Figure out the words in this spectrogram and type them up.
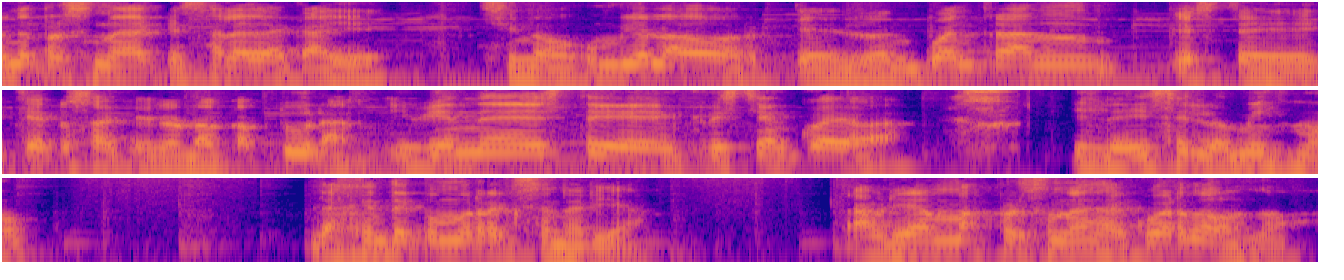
una persona que sale de la calle, sino un violador que lo encuentran, este, que, o sea, que lo, capturan y viene este Cristian Cueva y le dice lo mismo, la gente cómo reaccionaría. ¿Habría más personas de acuerdo o no?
